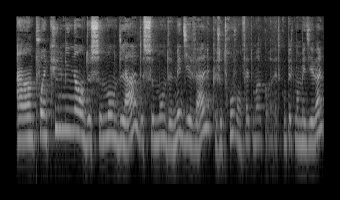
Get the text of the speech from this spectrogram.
à un point culminant de ce monde-là, de ce monde médiéval, que je trouve en fait moi être complètement médiéval,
